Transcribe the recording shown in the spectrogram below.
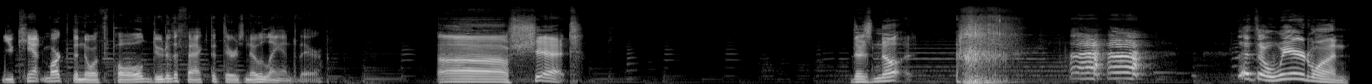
You can't mark the North Pole due to the fact that there's no land there. Oh shit! There's no. that's a weird one.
